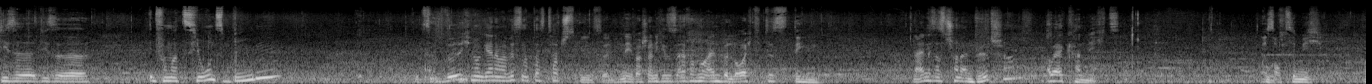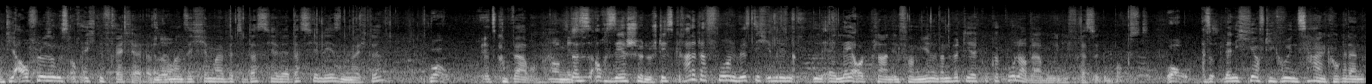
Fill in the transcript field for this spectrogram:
diese, diese Informationsbuden. Jetzt würde ich nur gerne mal wissen, ob das Touchscreens sind. Nee, wahrscheinlich ist es einfach nur ein beleuchtetes Ding. Nein, es ist schon ein Bildschirm, aber er kann nichts. Das ist auch ziemlich. Und die Auflösung ist auch echt eine Frechheit. Also Genau. wenn man sich hier mal bitte das hier, wer das hier lesen möchte. Wow, jetzt kommt Werbung. Oh, das ist auch sehr schön. Du stehst gerade davor und willst dich über den äh, Layoutplan informieren und dann wird dir Coca-Cola-Werbung in die Fresse geboxt. Wow. Also wenn ich hier auf die grünen Zahlen gucke, dann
